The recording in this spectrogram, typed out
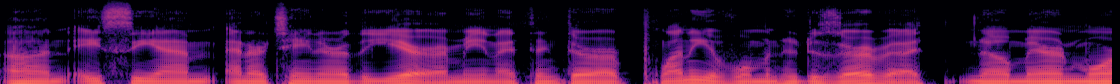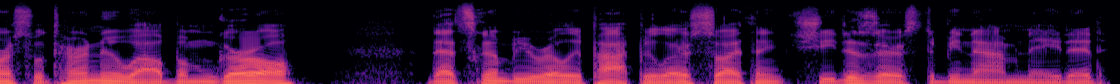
an ACM Entertainer of the Year. I mean, I think there are plenty of women who deserve it. I know Maren Morris with her new album, Girl. That's going to be really popular, so I think she deserves to be nominated.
